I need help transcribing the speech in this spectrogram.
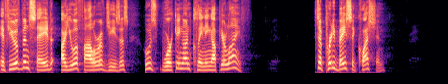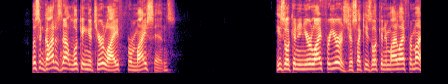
if you have been saved, are you a follower of Jesus who's working on cleaning up your life? It's a pretty basic question. Listen, God is not looking at your life for my sins. He's looking in your life for yours, just like He's looking in my life for mine.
